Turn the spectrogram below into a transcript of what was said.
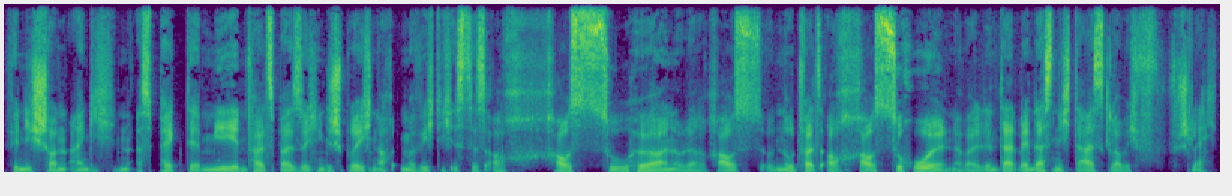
finde ich schon eigentlich ein Aspekt, der mir jedenfalls bei solchen Gesprächen auch immer wichtig ist, das auch rauszuhören oder raus notfalls auch rauszuholen. Weil wenn, da, wenn das nicht da ist, glaube ich, schlecht.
